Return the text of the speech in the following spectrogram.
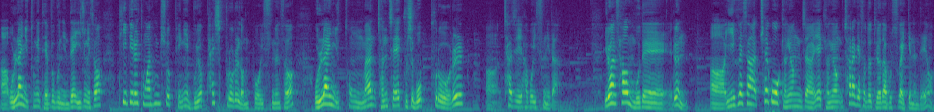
어, 온라인 유통의 대부분인데 이 중에서 TV를 통한 홈쇼핑이 무려 80%를 넘고 있으면서 온라인 유통만 전체의 95%를 어, 차지하고 있습니다. 이러한 사업 모델은 어, 이 회사 최고 경영자의 경영 철학에서도 들여다볼 수가 있겠는데요.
